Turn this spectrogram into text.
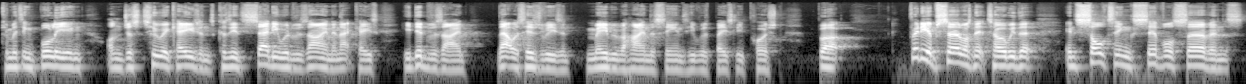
committing bullying on just two occasions, because he'd said he would resign. In that case, he did resign. That was his reason. Maybe behind the scenes, he was basically pushed. But pretty absurd, wasn't it, Toby, that insulting civil servants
